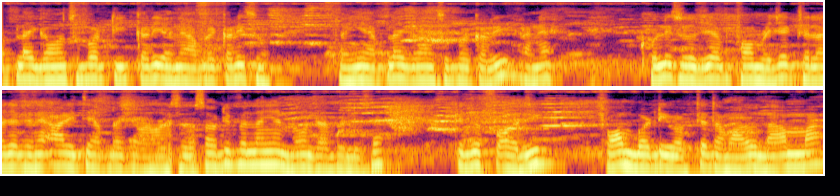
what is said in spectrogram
એપ્લાય ગ્રાઉન્ડ્સ ઉપર ટીક કરી અને આપણે કરીશું, તો અહીંયા એપ્લાય ગ્રાઉન્ડ્સ ઉપર કરી અને ખોલીશું. જે ફોર્મ રિજેક્ટ થયેલા છે તેને આ રીતે એપ્લાય કરવાનું રહેશે. સૌથી પહેલાં અહીંયા નોંધ આપેલી છે કે જો અરજી ફોર્મ ભરતી વખતે તમારું નામમાં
